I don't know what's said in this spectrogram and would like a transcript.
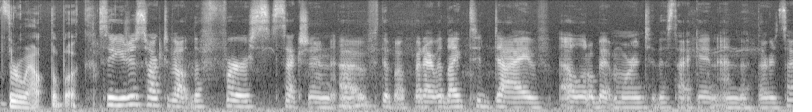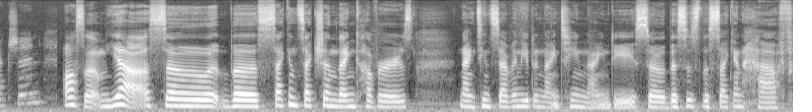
throughout the book. So you just talked about the first section of the book, but I would like to dive a little bit more into the second and the third section. Awesome. Yeah. So the second section then covers 1970 to 1990. So this is the second half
